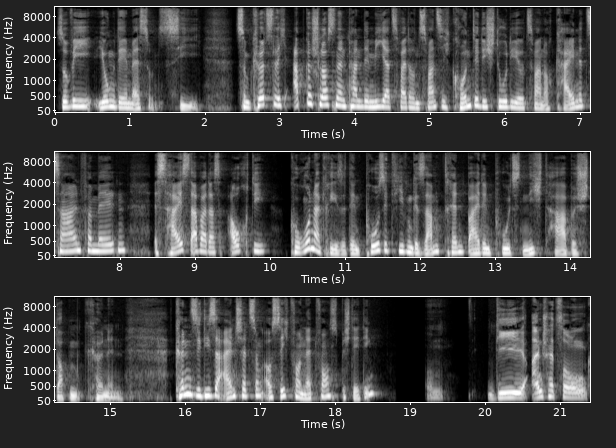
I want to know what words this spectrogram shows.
sowie Jung DMS und C. Zum kürzlich abgeschlossenen Pandemiejahr 2020 konnte die Studie zwar noch keine Zahlen vermelden, es heißt aber, dass auch die Corona-Krise den positiven Gesamttrend bei den Pools nicht habe stoppen können. Können Sie diese Einschätzung aus Sicht von Netfonds bestätigen? Die Einschätzung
